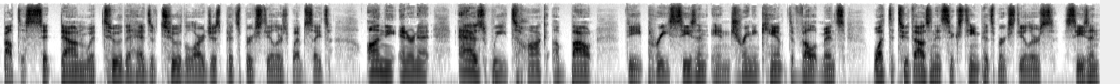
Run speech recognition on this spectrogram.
About to sit down with two of the heads of two of the largest Pittsburgh Steelers websites on the internet as we talk about the preseason and training camp developments what the 2016 Pittsburgh Steelers season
